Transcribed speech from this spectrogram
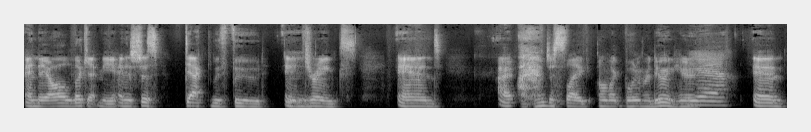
And they all look at me and it's just decked with food and Mm. drinks. And I, i'm just like oh my what am i doing here? Yeah. and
